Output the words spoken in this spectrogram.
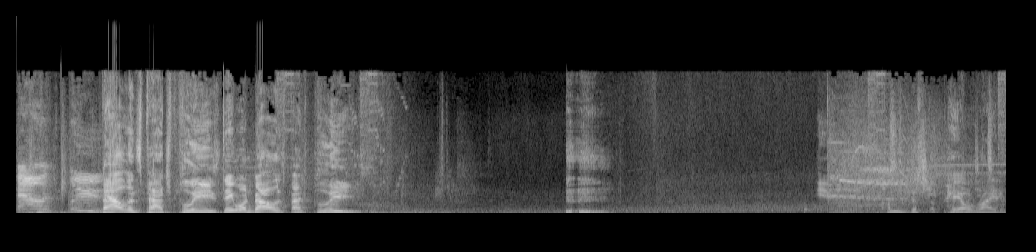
Balance, please. Balance patch, please. Day one balance patch, please. I'm just a pale rider.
